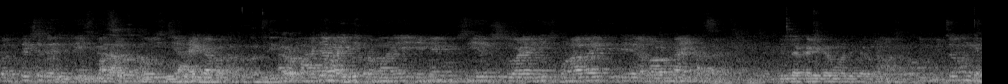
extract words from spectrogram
प्रत्यक्ष त्याची लीज पासष्ट दोनची आहे का बघा? कारण माझ्या माहितीप्रमाणे एमएमसीएल शिवाय लीज कोणालाही तिथे अलाउड नाही जिल्हा विचारून घ्या.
